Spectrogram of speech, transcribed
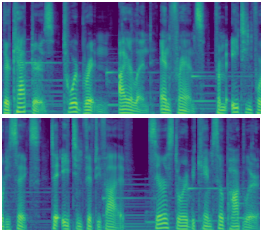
Their captors toured Britain, Ireland, and France from 1846 to 1855. Sarah's story became so popular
